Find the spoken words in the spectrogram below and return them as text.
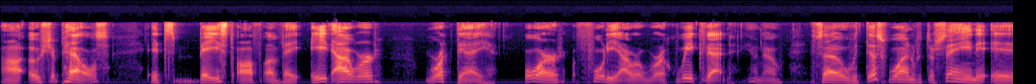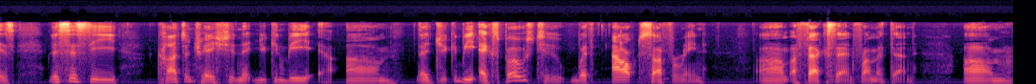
uh, OSHA PELs, it's based off of a eight-hour workday or 40-hour work week. Then, you know. So with this one, what they're saying is this is the concentration that you can be um, that you can be exposed to without suffering um, effects then from it. Then. Um,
